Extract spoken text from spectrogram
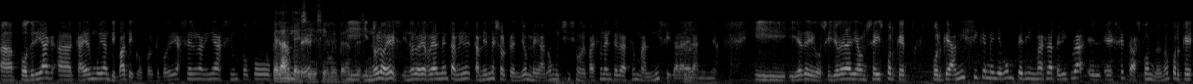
ah, podría ah, caer muy antipático, porque podría ser una niña así un poco pedante, sí, sí, muy pedante. Y, no lo es, y no lo es. Realmente a mí también me sorprendió, me ganó muchísimo, me parece una integración magnífica la de la mm. niña. Y, ya te digo, si yo le daría un 6 porque porque a mí sí que me llegó un pelín más la película el, ese trasfondo, ¿no? Porque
